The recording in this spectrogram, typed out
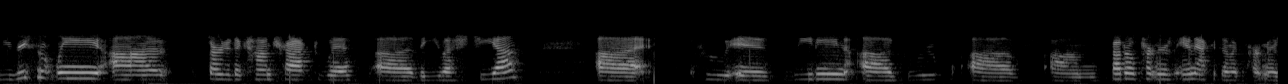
we recently uh, started a contract with uh, the USGS, uh, who is leading a group of um, federal partners and academic partners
